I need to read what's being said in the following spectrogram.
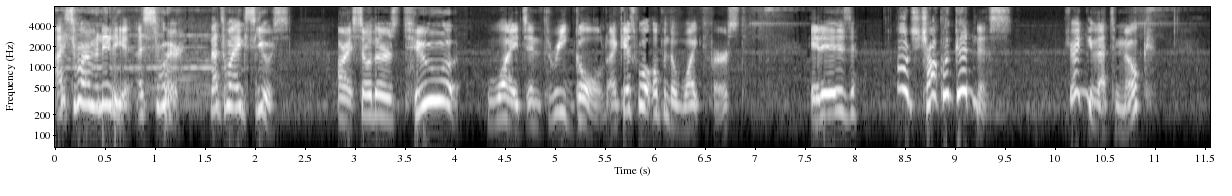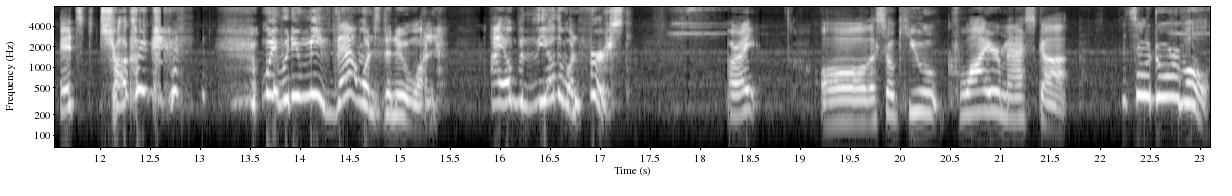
I swear I'm an idiot. I swear. That's my excuse. Alright, so there's two white and three gold. I guess we'll open the white first. It is. Oh, it's chocolate goodness. Should I give that to milk? It's chocolate. Wait, what do you mean that one's the new one? I opened the other one first. All right. Oh, that's so cute. Choir mascot. That's so adorable.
